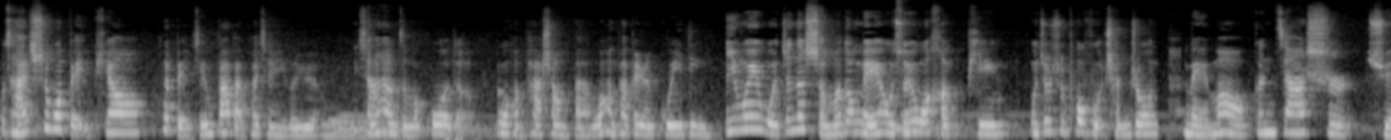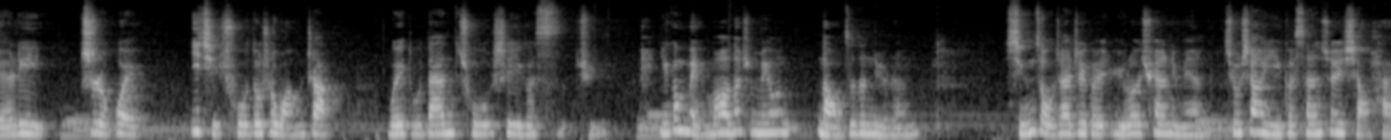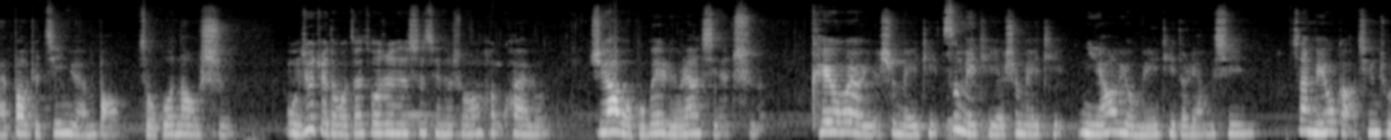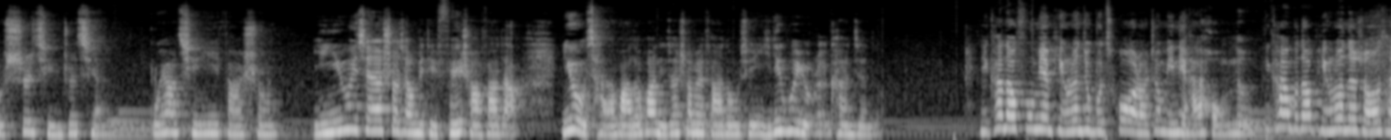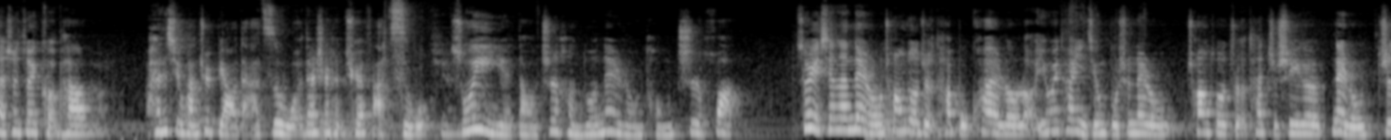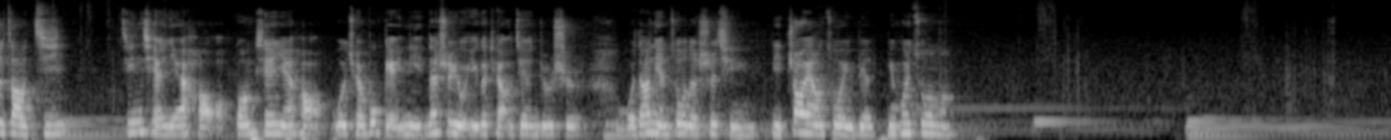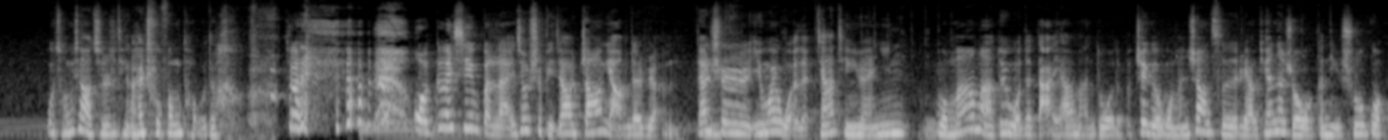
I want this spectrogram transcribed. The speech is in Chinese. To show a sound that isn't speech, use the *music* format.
我才去过北漂，在北京八百块钱一个月，你想想怎么过的？我很怕上班，我很怕被人规定，因为我真的什么都没有，所以我很拼，我就是破釜沉舟。美貌跟家世、学历、智慧一起出都是王炸，唯独单出是一个死局。一个美貌但是没有脑子的女人。行走在这个娱乐圈里面，就像一个三岁小孩抱着金元宝走过闹市。我就觉得我在做这些事情的时候很快乐，只要我不被流量挟持。KOL 也是媒体，自媒体也是媒体，你要有媒体的良心，在没有搞清楚事情之前，不要轻易发声。你因为现在社交媒体非常发达，你有才华的话，你在上面发东西，一定会有人看见的。你看到负面评论就不错了，证明你还红呢。你看不到评论的时候才是最可怕的。很喜欢去表达自我，但是很缺乏自我，所以也导致很多内容同质化。所以现在内容创作者他不快乐了，因为他已经不是内容创作者，他只是一个内容制造机。金钱也好，光鲜也好，我全部给你，但是有一个条件，就是我当年做的事情，你照样做一遍，你会做吗？我从小其实挺爱出风头的，就 *laughs* 我个性本来就是比较张扬的人，但是因为我的家庭原因，我妈妈对我的打压蛮多的。这个我们上次聊天的时候我跟你说过，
